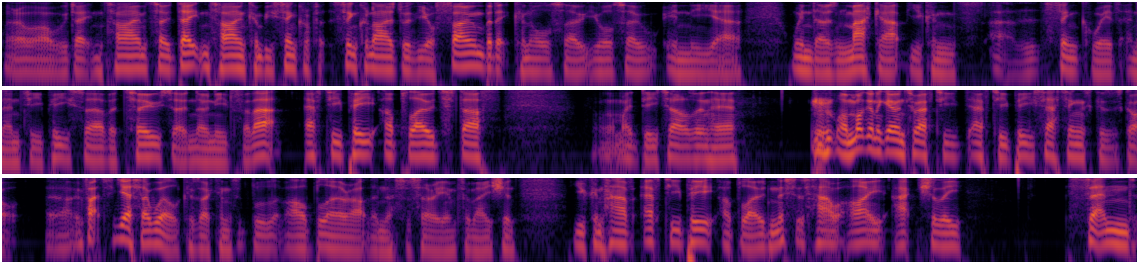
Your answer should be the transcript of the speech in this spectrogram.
Where are we? Date and time. So date and time can be synchronized with your phone, but it can also you also in the uh, Windows and Mac app you can uh, sync with an NTP server too. So no need for that. FTP upload stuff. I've got my details in here. I'm not going to go into FT, FTP settings because it's got. Uh, in fact, yes, I will because I can. I'll blur out the necessary information. You can have FTP upload, and this is how I actually send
